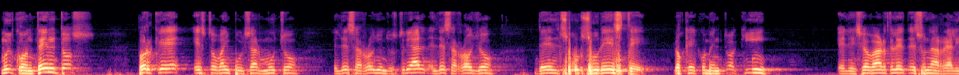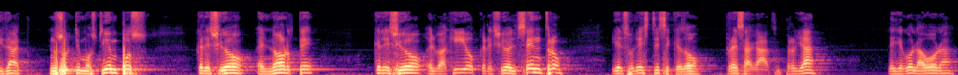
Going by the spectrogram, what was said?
muy contentos porque esto va a impulsar mucho el desarrollo industrial, el desarrollo del sur-sureste. Lo que comentó aquí el liceo Bartlett es una realidad. En los últimos tiempos creció el norte, creció el Bajío, creció el centro y el sureste se quedó rezagado. Pero ya le llegó la hora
